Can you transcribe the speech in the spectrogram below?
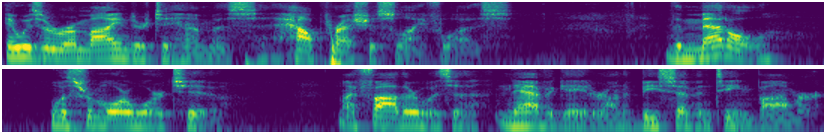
It was a reminder to him as how precious life was. The metal was from World War II. My father was a navigator on a B 17 bomber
